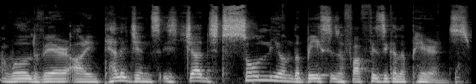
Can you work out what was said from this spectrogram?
A world where our intelligence is judged solely on the basis of our physical appearance.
